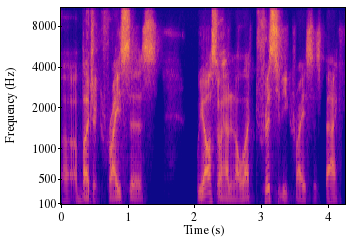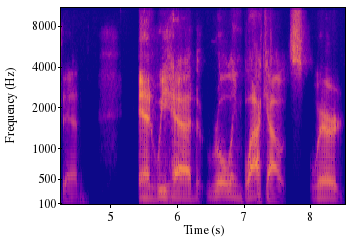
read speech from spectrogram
a budget crisis. We also had an electricity crisis back then. And we had rolling blackouts where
